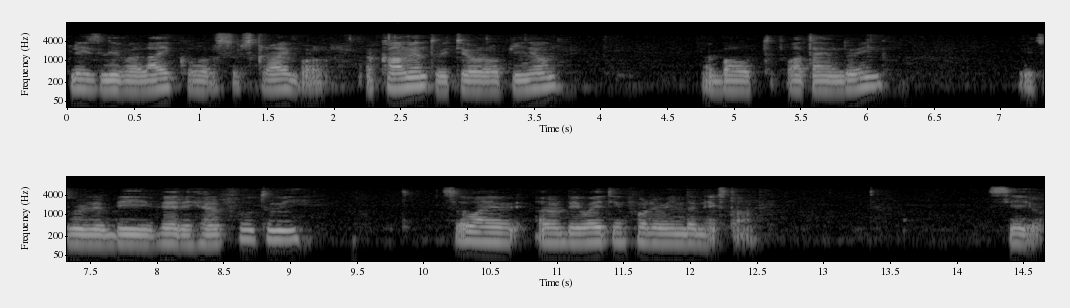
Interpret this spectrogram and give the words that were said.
please leave a like or subscribe or a comment with your opinion about what I am doing. It will be very helpful to me. So I, I will be waiting for you in the next one. See you.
